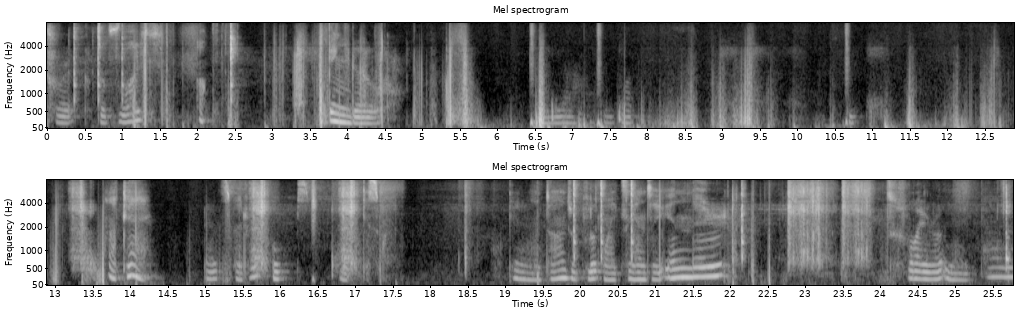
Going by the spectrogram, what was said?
trick device. Oh. Bingo. Okay, that's better. Oops, Wait, this one. Okay, now time to plug my TNT in there to fire up my power.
